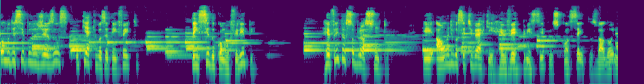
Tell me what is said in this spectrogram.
Como discípulo de Jesus, o que é que você tem feito? Tem sido como Felipe? Reflita sobre o assunto e aonde você tiver que rever princípios, conceitos, valores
